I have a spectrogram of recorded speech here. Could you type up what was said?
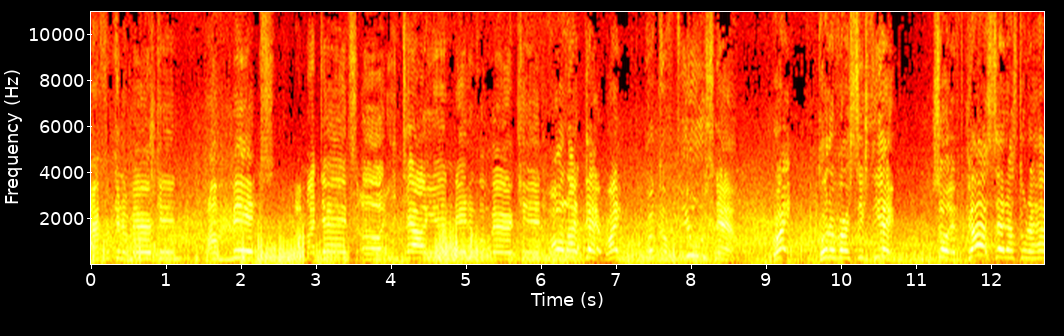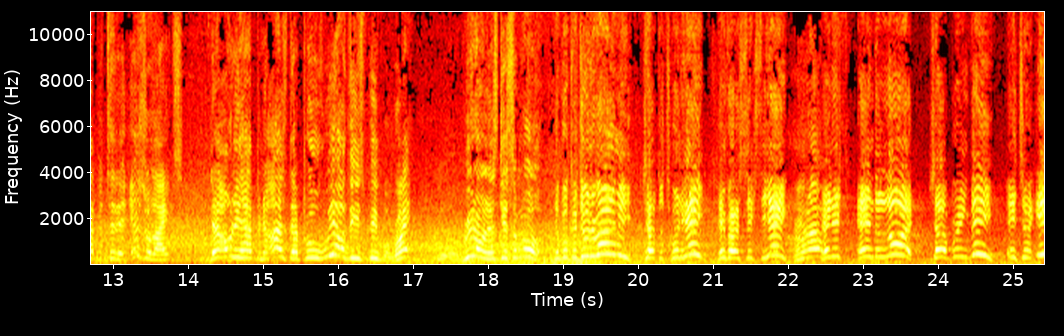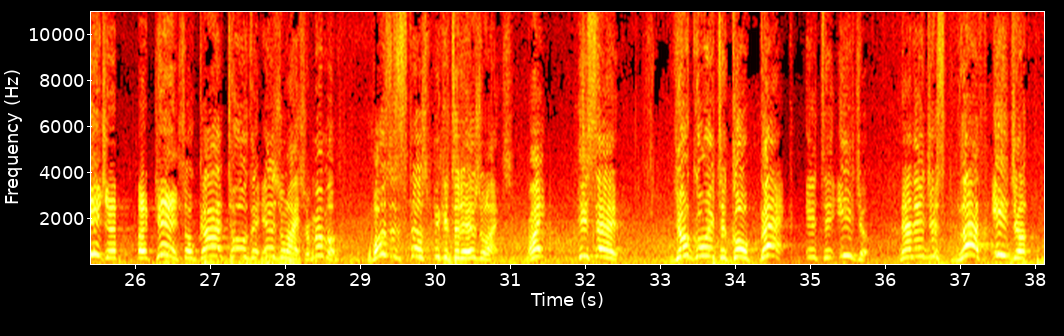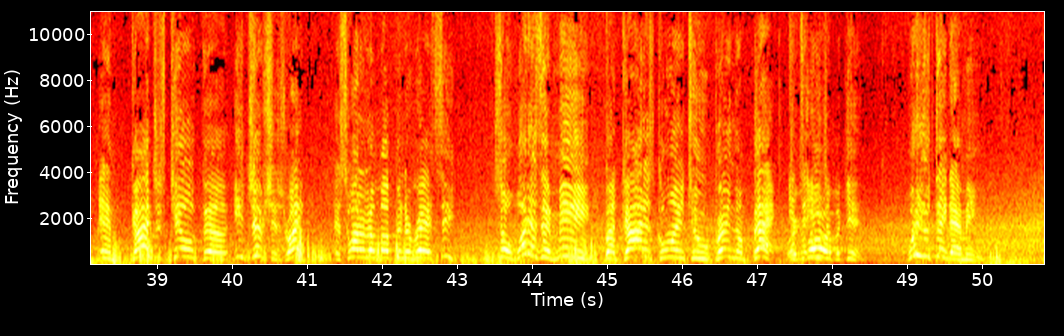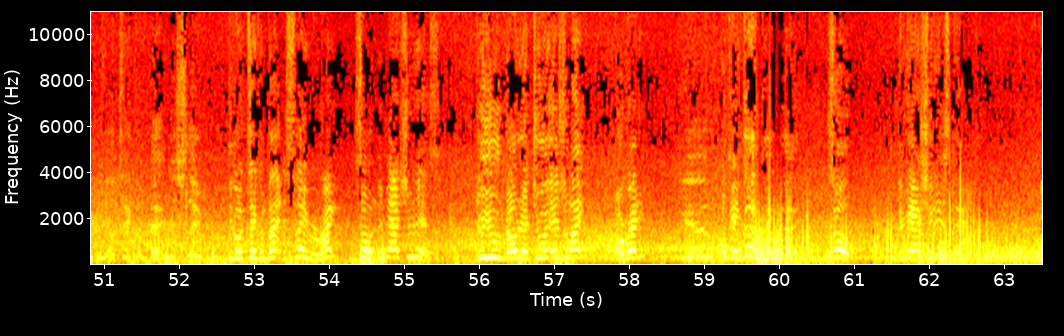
African American, I'm mixed, uh, my dad's uh, Italian, Native American, all like that, right? We're confused now, right? Go to verse 68. So if God said that's going to happen to the Israelites, that only happened to us, that prove we are these people, right? Read on, let's get some more. The book of Deuteronomy, chapter 28, and verse 68. up. And, it, and the Lord shall bring thee into Egypt again. So God told the Israelites, remember, Moses is still speaking to the Israelites, right? He said, You're going to go back into Egypt. Now they just left Egypt and God just killed the Egyptians, right? And swallowed them up in the Red Sea. So what does it mean? But God is going to bring them back Bring into them. Egypt again. What do you think that means? We're gonna take them back to slavery. You're gonna take them back to slavery, right? So let me ask you this: Do you know that you're an Israelite already? Yeah. Okay, good, good, good. So let me ask you this then:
